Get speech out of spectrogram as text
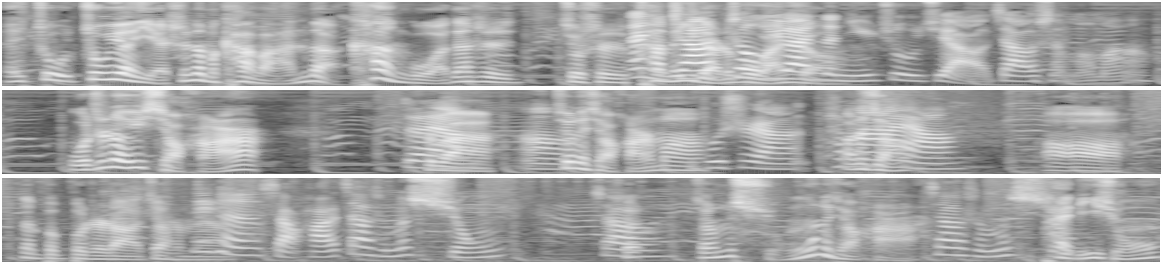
哎，咒咒怨也是那么看完的，看过，但是就是看的一点都不咒怨》完。的女主角叫什么吗？我知道一小孩儿，对是吧啊，嗯，就那小孩儿吗？不是啊，他妈呀，哦哦，那不不知道叫什么那呀？个小孩叫什么熊？叫叫叫什么熊？那小孩儿，叫什么熊？泰迪熊。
